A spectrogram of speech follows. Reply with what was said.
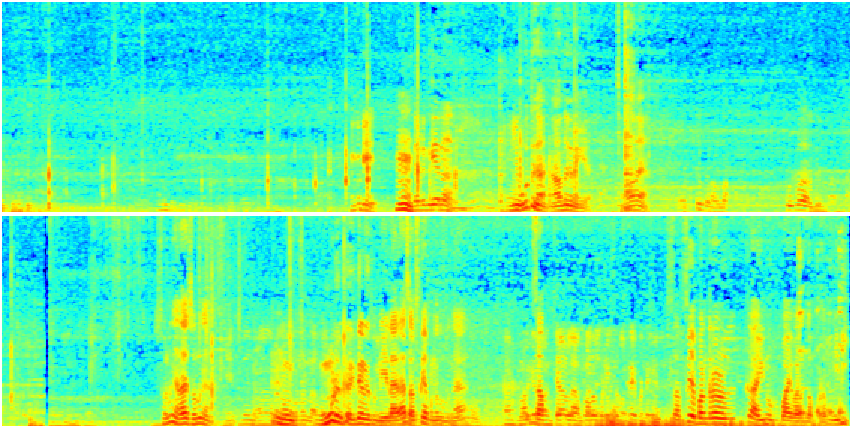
விக்குட்டி எடுக்கிறியாண்ணா? நீ ஊத்துங்க நான் வந்துக்கிறேங்க நல்லா. சூப்பராக இருக்கு. சொல்லுங்க ஏதாவது சொல்லுங்க. மூணு இருக்கிறதுக்கு எடுக்க சொன்னீங்களா? ஏதாவது சப்ஸ்கிரைப் பண்ண சொல்லுங்க. சப்ஸ்கிரைப் பண்றவங்களுக்கு ஐநூறு ரூபாய் வழங்கப்படும் நிதி.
